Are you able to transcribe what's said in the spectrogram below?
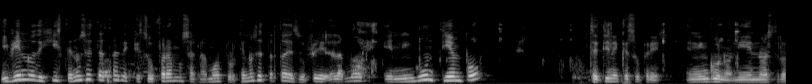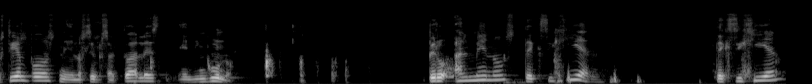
Y bien lo dijiste, no se trata de que suframos el amor, porque no se trata de sufrir. El amor en ningún tiempo se tiene que sufrir, en ninguno, ni en nuestros tiempos, ni en los tiempos actuales, en ninguno pero al menos te exigían, te exigían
